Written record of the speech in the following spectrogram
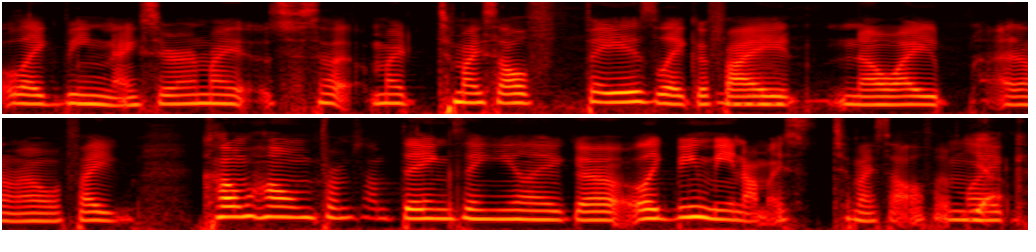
like being nicer in my s- my to myself phase. Like if I know I I don't know if I come home from something thinking like uh, like being mean on my to myself. I'm Yeah. like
